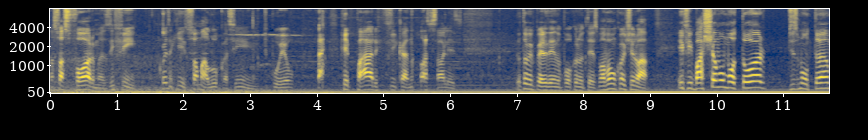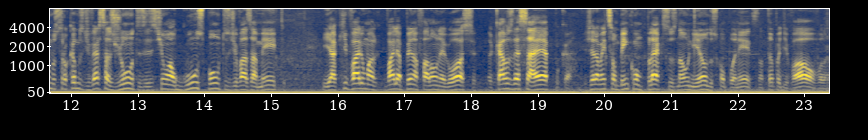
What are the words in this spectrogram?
nas suas formas. Enfim, coisa que só maluco assim, tipo eu, repara e fica, nossa, olha isso. Eu tô me perdendo um pouco no texto, mas vamos continuar. Enfim, baixamos o motor, desmontamos, trocamos diversas juntas, existiam alguns pontos de vazamento. E aqui vale, uma, vale a pena falar um negócio. Carros dessa época geralmente são bem complexos na união dos componentes, na tampa de válvula.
